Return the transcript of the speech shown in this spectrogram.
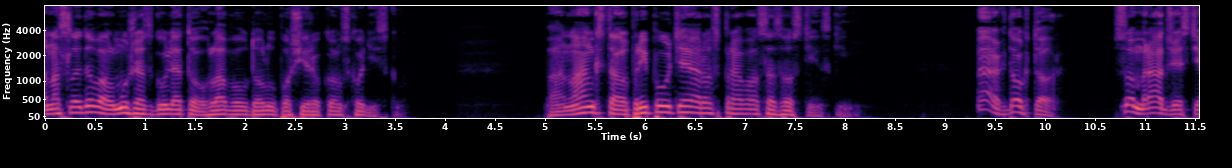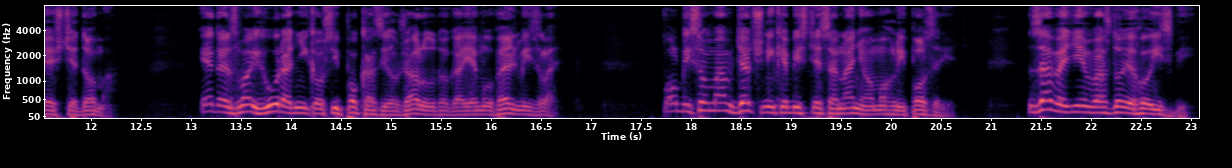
a nasledoval muža s guľatou hlavou dolu po širokom schodisku. Pán Lang stal pri pulte a rozprával sa s hostinským. Ach, doktor, som rád, že ste ešte doma. Jeden z mojich úradníkov si pokazil žalúdok a je mu veľmi zle. Bol by som vám vďačný, keby ste sa na ňo mohli pozrieť. Zavediem vás do jeho izby.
